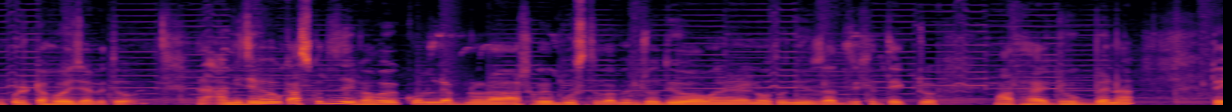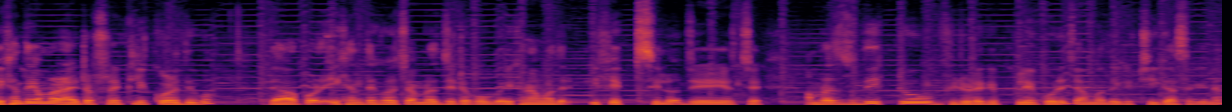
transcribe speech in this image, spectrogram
উপরেরটা হয়ে যাবে। তো মানে আমি যেভাবে কাজ করতেছি, এইভাবে করলে আপনারা আশা করি বুঝতে পারবেন। যদিও মানে নতুন ইউজারদের ক্ষেত্রে একটু মাথায় ঢুকবে না। তো এখান থেকে আমরা রাইট অপশনে ক্লিক করে দিব। দেওয়ার পর এখান থেকে হচ্ছে আমরা যেটা করব, এখানে আমাদের ইফেক্ট ছিল যে হচ্ছে আমরা যদি একটু ভিডিওটাকে প্লে করি যে আমাদেরকে ঠিক আছে কিনা।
